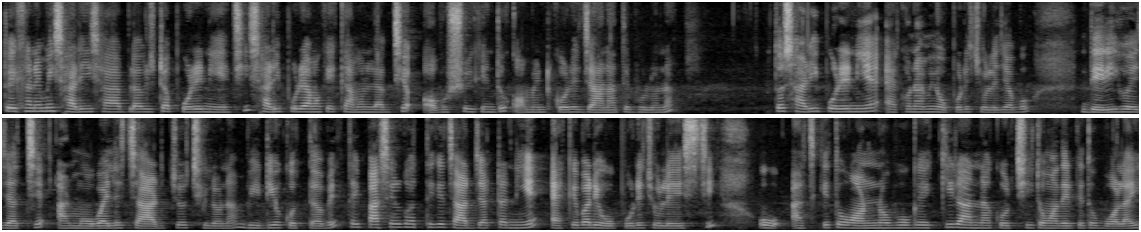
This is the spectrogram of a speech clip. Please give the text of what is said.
তো এখানে আমি শাড়ি সায়া ব্লাউজটা পরে নিয়েছি। শাড়ি পরে আমাকে কেমন লাগছে অবশ্যই কিন্তু কমেন্ট করে জানাতে ভুলো না। তো শাড়ি পরে নিয়ে এখন আমি ওপরে চলে যাব। দেরি হয়ে যাচ্ছে, আর মোবাইলে চার্জও ছিল না, ভিডিও করতে হবে। তাই পাশের ঘর থেকে চার্জারটা নিয়ে একেবারে ওপরে চলে এসেছি। ও, আজকে তো অন্নভোগে কি রান্না করছি তোমাদেরকে তো বলাই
